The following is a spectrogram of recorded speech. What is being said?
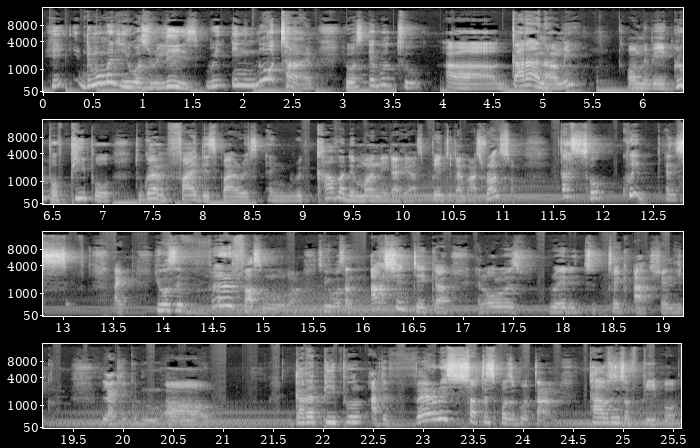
he the moment he was released, we, in no time he was able to uh, gather an army or maybe a group of people to go and fight these pirates and recover the money that he has paid to them as ransom. That's so quick and safe. Like he was a very fast mover, so he was an action taker and always ready to take action. He could, like he could uh, gather people at the very shortest possible time, thousands of people.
